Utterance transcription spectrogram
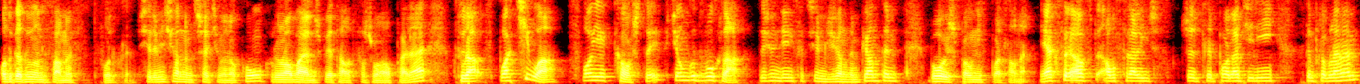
odgadując zamysł twórcy. W 1973 roku królowa Elżbieta otworzyła operę, która wpłaciła swoje koszty w ciągu dwóch lat. W 1975 było już w pełni wpłacone. Jak sobie Australijczycy poradzili z tym problemem?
